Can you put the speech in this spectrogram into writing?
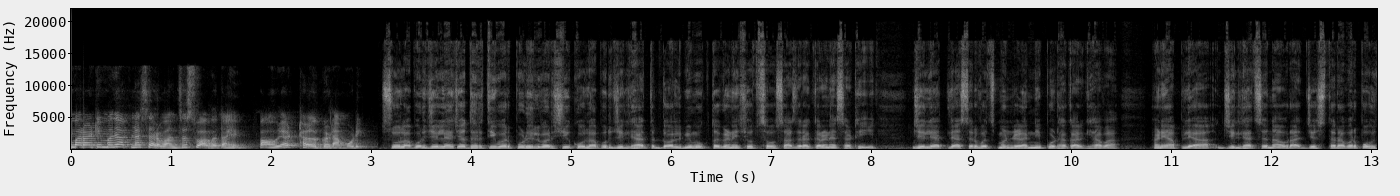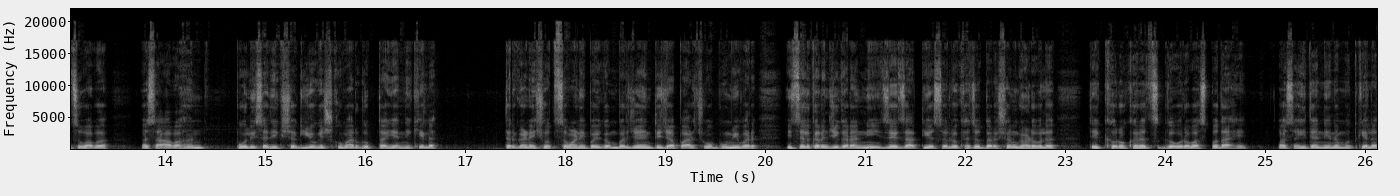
मराठीमध्ये आपल्या सर्वांचं स्वागत आहे. पाहुयात ठळक घडामोडी. सोलापूर जिल्ह्याच्या धर्तीवर पुढील वर्षी कोल्हापूर जिल्ह्यात डॉल्बीमुक्त गणेशोत्सव साजरा करण्यासाठी जिल्ह्यातल्या सर्वच मंडळांनी पुढाकार घ्यावा आणि आपल्या जिल्ह्याचं नाव राज्यस्तरावर पोहोचवावं असं आवाहन पोलीस अधीक्षक योगेश कुमार गुप्ता यांनी केलं. तर गणेशोत्सव आणि पैगंबर जयंतीच्या पार्श्वभूमीवर इचलकरंजीकरांनी जे जातीय सलोख्याचं दर्शन घडवलं ते खरोखरच गौरवास्पद आहे असंही त्यांनी नमूद केलं.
